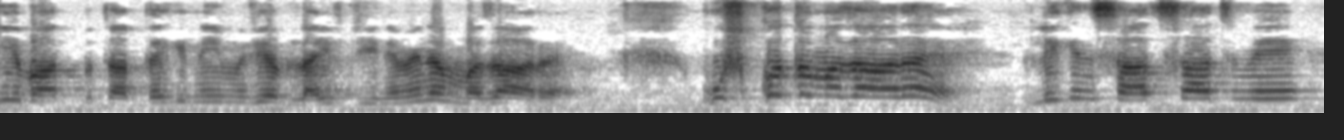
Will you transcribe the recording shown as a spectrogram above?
ये बात बताता है कि नहीं, मुझे अब लाइफ जीने में ना मज़ा आ रहा है। उसको तो मज़ा आ रहा है, लेकिन साथ साथ में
